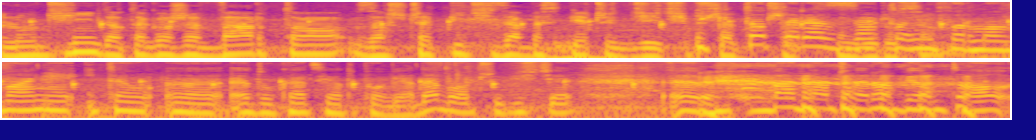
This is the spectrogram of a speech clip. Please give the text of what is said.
ludzi do tego, że warto zaszczepić i zabezpieczyć dzieci I przed, kto przed teraz za to informowanie i tę e, edukację odpowiada? Bo oczywiście e, badacze robią to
